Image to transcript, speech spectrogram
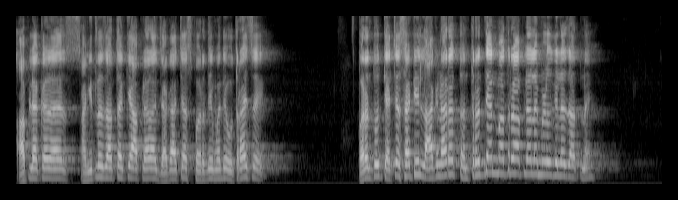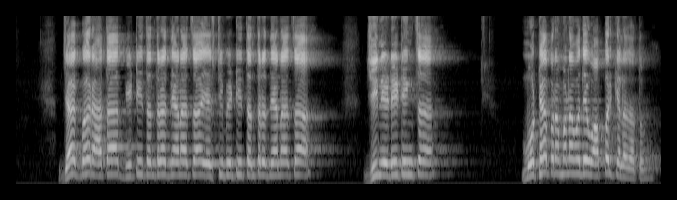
आपल्याकडं सांगितलं जातं की आपल्याला जगाच्या स्पर्धेमध्ये उतरायचं आहे परंतु त्याच्यासाठी लागणारं तंत्रज्ञान मात्र आपल्याला मिळू दिलं जात नाही. जगभर आता बी टी तंत्रज्ञानाचा एस टी बी टी तंत्रज्ञानाचा जीन एडिटिंगचा मोठ्या प्रमाणामध्ये वापर केला जातो.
